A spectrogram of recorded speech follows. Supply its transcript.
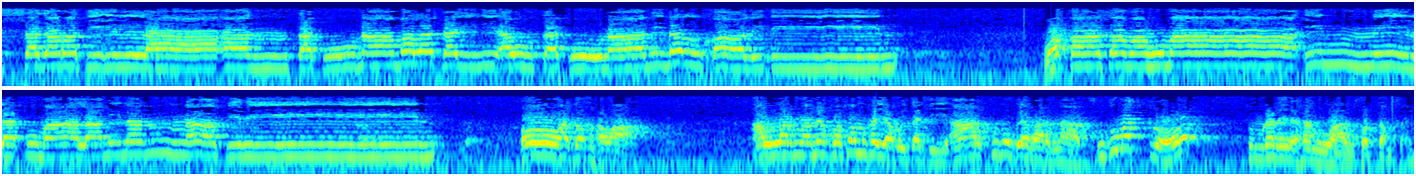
الشجرة إلا أن تكونا ملكين أو تكونا من الخالدين وقاسمهما إني لكما لمن الناصحين ও আদম হাওয়া আল্লাহর নামে কসম খাইয়া কইতাছি আর কোনো ব্যাপার না শুধুমাত্র তোমরা এখন ওয়াজ করতাম চাই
